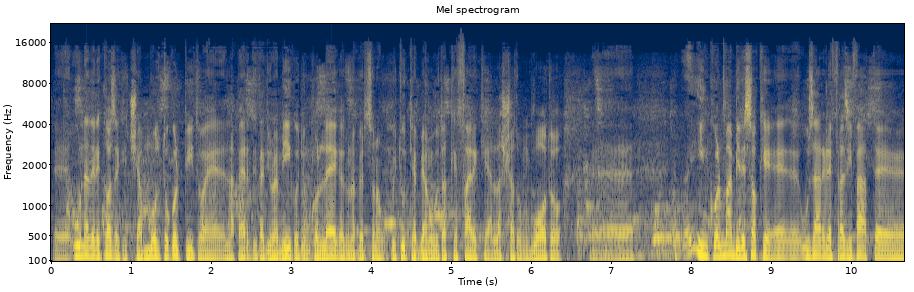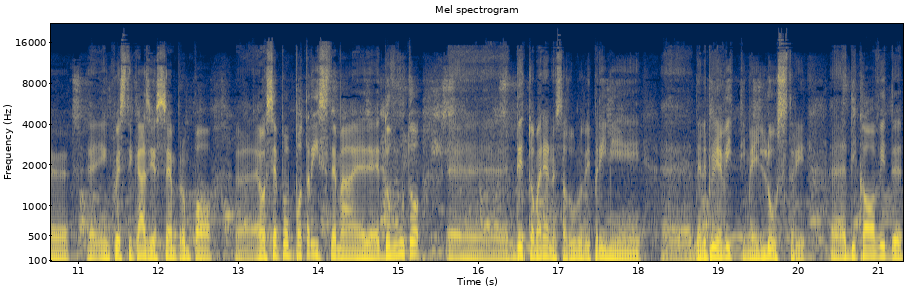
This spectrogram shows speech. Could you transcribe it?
eh, una delle cose che ci ha molto colpito è la perdita di un amico, di un collega, di una persona con cui tutti abbiamo avuto a che fare che ha lasciato un vuoto eh, incolmabile. So che eh, usare le frasi fatte eh, in questi casi è sempre un po', eh, sempre un po triste ma è, è dovuto. Eh, detto Mariano è stato uno dei primi, delle prime vittime illustri di Covid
